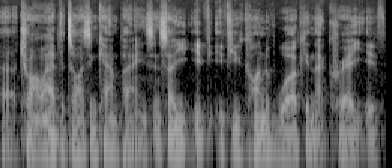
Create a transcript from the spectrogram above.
uh, trial advertising campaigns. And so if if you kind of work in that creative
